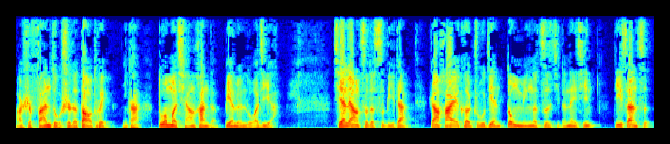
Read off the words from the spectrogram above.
而是反祖式的倒退。你看，多么强悍的辩论逻辑啊！前两次的死笔战，让哈耶克逐渐洞明了自己的内心。第三次，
